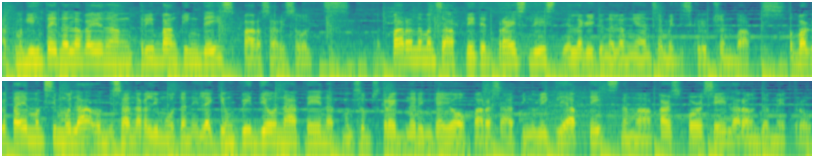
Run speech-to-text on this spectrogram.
At maghihintay na lang kayo ng 3 banking days para sa results. At para naman sa updated price list, ilagay ko na lang yan sa may description box. So bago tayo magsimula, huwag nyo sana kalimutan i-like yung video natin at mag-subscribe na rin kayo para sa ating weekly updates ng mga cars for sale around the metro.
